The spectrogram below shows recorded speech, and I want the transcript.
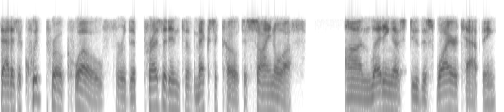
that as a quid pro quo for the president of Mexico to sign off on letting us do this wiretapping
